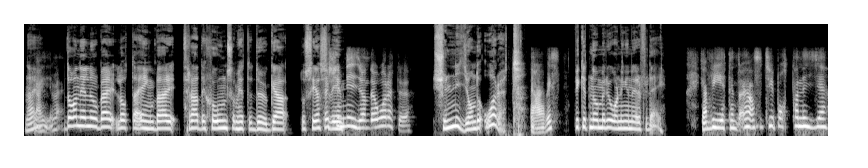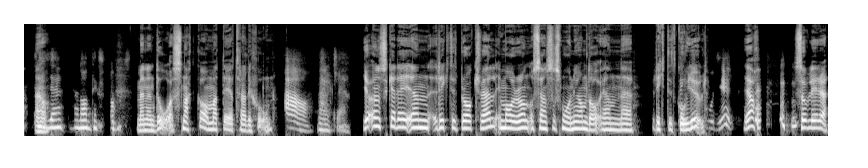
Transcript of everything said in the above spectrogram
Nej. Jajamän. Daniel Norberg, Lotta Engberg, tradition som heter duga. Då ses För vi 29 året du. 29 året. Ja, visst. Vilket nummer i ordningen är det för dig? Jag vet inte, alltså typ 8, 9, 10, ja. någonting sånt. Men ändå, snacka om att det är tradition. Ja, verkligen. Jag önskar dig en riktigt bra kväll imorgon och sen så småningom då en eh, riktigt god jul. God jul. Ja, så blir det.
